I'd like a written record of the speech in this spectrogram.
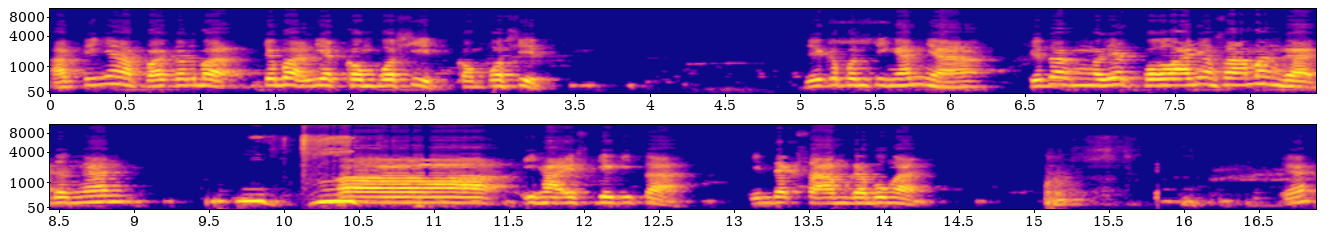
Artinya apa? Coba coba lihat komposit, komposit. Jadi kepentingannya kita melihat polanya sama nggak dengan uh, IHSG kita, indeks saham gabungan. Ya.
